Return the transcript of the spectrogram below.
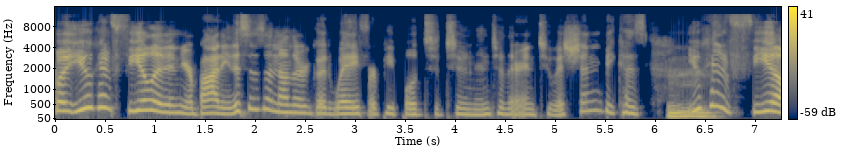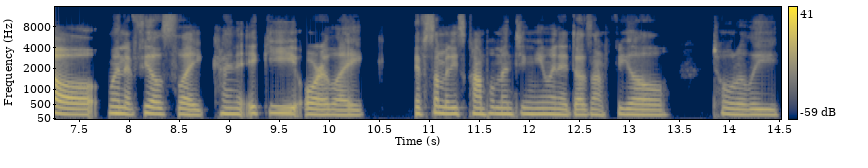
but you can feel it in your body this is another good way for people to tune into their intuition because you Mm. can feel when it feels like kind of icky or like if somebody's complimenting you and it doesn't feel totally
